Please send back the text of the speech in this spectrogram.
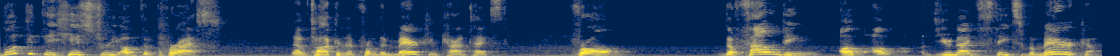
look at the history of the press. And I'm talking from the American context, from the founding of, of the United States of America.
